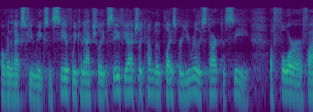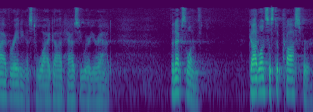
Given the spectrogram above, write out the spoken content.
over the next few weeks and see if we can actually see if you actually come to a place where you really start to see a four or a five rating as to why God has you where you're at. The next one. God wants us to prosper.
